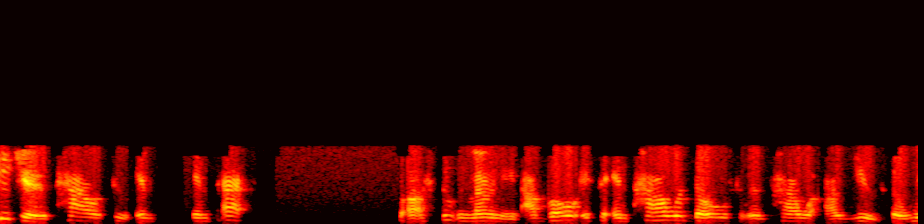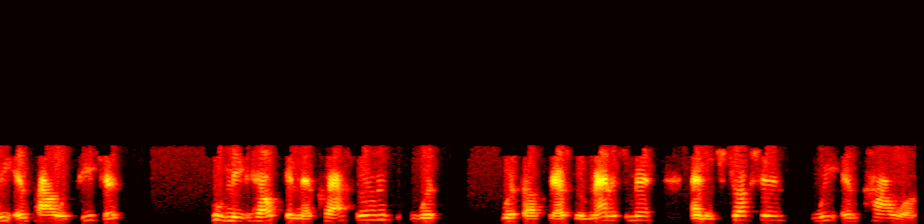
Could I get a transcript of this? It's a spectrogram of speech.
teachers how to im- impact uh, student learning. Our goal is to empower those who empower our youth. So we empower teachers who need help in their classrooms with with uh, classroom management and instruction. We empower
